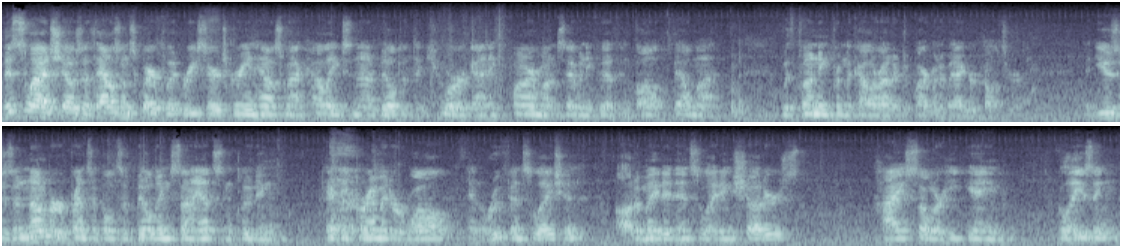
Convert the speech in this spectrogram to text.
This slide shows a thousand square foot research greenhouse my colleagues and I built at the Cure Organic Farm on 75th and Valmont with funding from the Colorado Department of Agriculture. It uses a number of principles of building science, including heavy perimeter wall and roof insulation, automated insulating shutters, high solar heat gain glazing,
